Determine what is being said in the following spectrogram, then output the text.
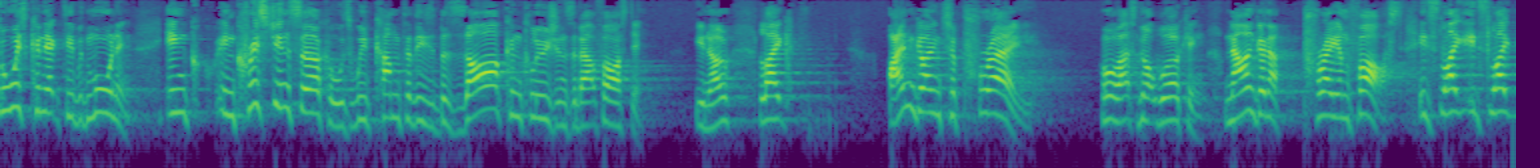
It's always connected with mourning. In, in Christian circles, we've come to these bizarre conclusions about fasting. You know, like, I'm going to pray. Oh, that's not working. Now I'm going to pray and fast. It's like, it's like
